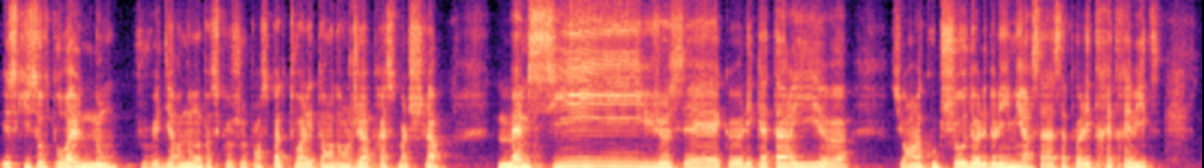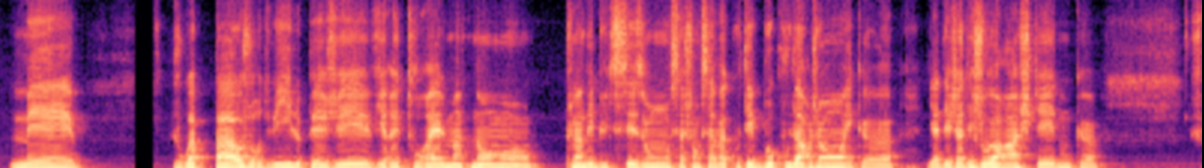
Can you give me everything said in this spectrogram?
Est-ce qu'il sauve Tourelle? Non. Je vais dire non parce que je ne pense pas que Tourelle était en danger après ce match-là. Même si je sais que les Qataris, euh, sur un coup de chaud de, de ça, peut aller très très vite. Mais je vois pas aujourd'hui le PSG virer Tourelle maintenant plein début de saison, sachant que ça va coûter beaucoup d'argent et qu'il y a déjà des joueurs à acheter. Donc, euh, je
